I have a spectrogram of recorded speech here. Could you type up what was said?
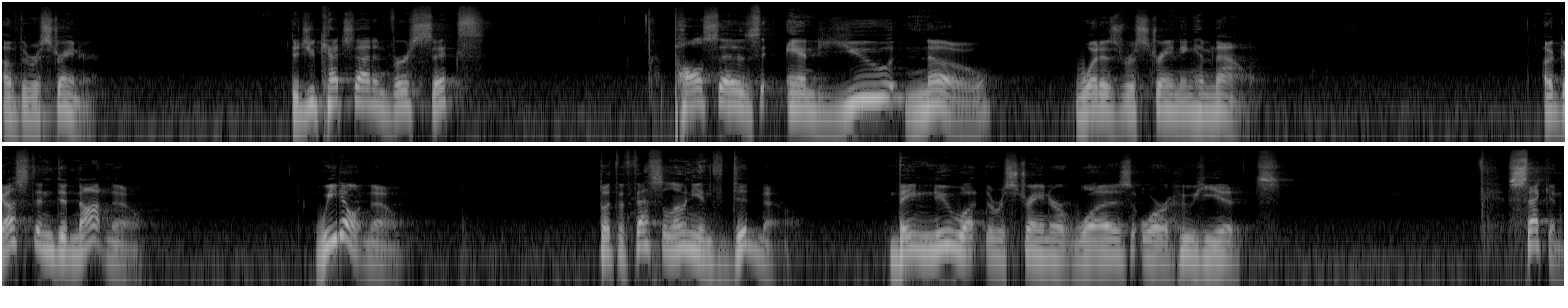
of the restrainer. Did you catch that in verse 6? Paul says, And you know what is restraining him now. Augustine did not know. We don't know. But the Thessalonians did know. They knew what the restrainer was or who he is. Second,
